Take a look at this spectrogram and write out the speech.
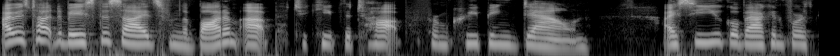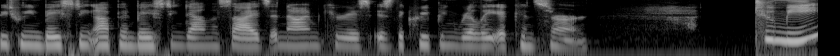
I was taught to base the sides from the bottom up to keep the top from creeping down. I see you go back and forth between basting up and basting down the sides, and now I'm curious is the creeping really a concern? To me,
